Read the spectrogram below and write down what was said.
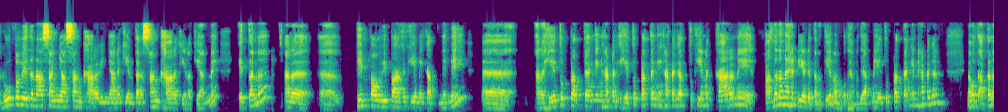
රූප වේදනා සංඥා සංඛාර විඥාන කියන තැන සංඛාර කියලා කියන්නේ එතන අර පින්පව් විපාක කියන එකත් නෙමෙයි අර හේතු ප්‍රත්‍යයෙන් හට හේතු ප්‍රත්‍යයෙන් හටගත්තු කියන කාරණේ පදනම හැටියට එතන තියෙනවා මොකද හැම දෙයක්ම හේතු ප්‍රත්‍යයෙන් හටගන්නේ. නමුත් අතන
